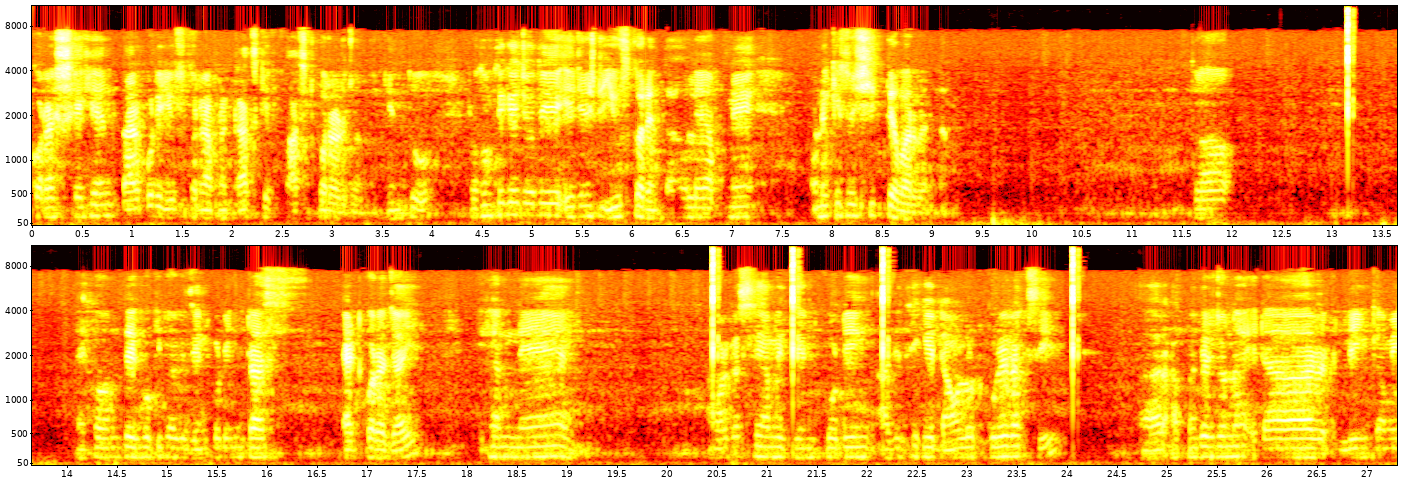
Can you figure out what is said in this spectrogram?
করা শেখেন, তারপরে ইউজ করেন আপনার কাজকে ফাস্ট করার জন্য। কিন্তু প্রথম থেকে যদি এই জিনিসটা ইউজ করেন, তাহলে আপনি অনেক কিছুই শিখতে পারবেন না। তো এখন দেখব কীভাবে জেন কোডিংটা অ্যাড করা যায়। এখানে আমার কাছে আমি জেন কোডিং আগে থেকে ডাউনলোড করে রাখছি। আর আপনাদের জন্য এটার লিংক আমি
